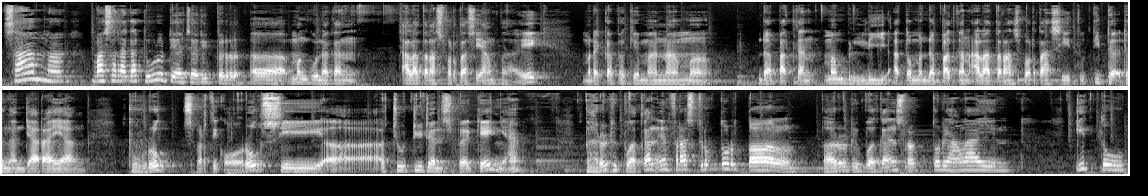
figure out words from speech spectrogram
sama masyarakat dulu diajari ber, uh, menggunakan alat transportasi yang baik mereka bagaimana mendapatkan membeli atau mendapatkan alat transportasi itu tidak dengan cara yang buruk seperti korupsi, uh, judi dan sebagainya baru dibuatkan infrastruktur tol, baru dibuatkan infrastruktur yang lain. Itu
